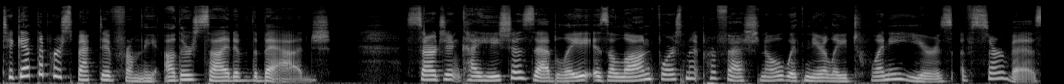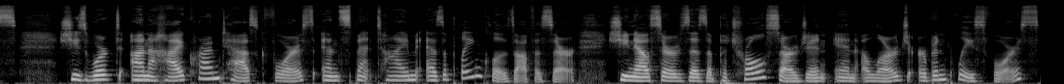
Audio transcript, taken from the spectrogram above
to get the perspective from the other side of the badge. Sergeant Khyhisha Zebley is a law enforcement professional with nearly 20 years of service. She's worked on a high crime task force and spent time as a plainclothes officer. She now serves as a patrol sergeant in a large urban police force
